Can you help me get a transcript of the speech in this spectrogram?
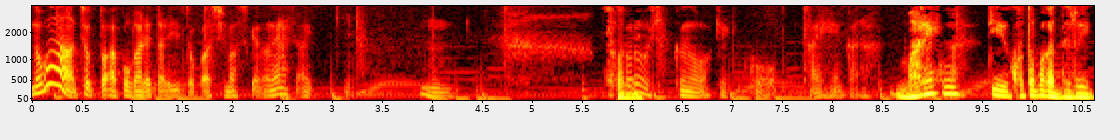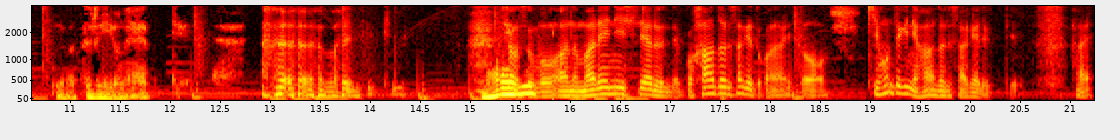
のは、ちょっと憧れたりとかしますけどね、最近。うん。そうね。ソロを弾くのは結構大変かな。稀にっていう言葉がずるいって言えばずるいよねっていう。そうそう、もう、あの、稀にしてやるんで、こう、ハードル下げとかないと、基本的にハードル下げるっていう、はい、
